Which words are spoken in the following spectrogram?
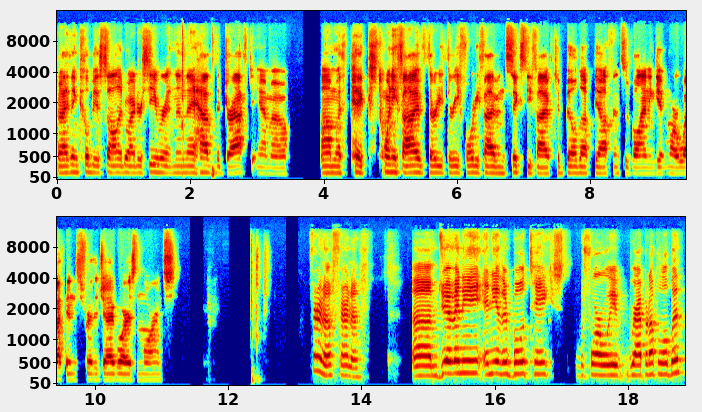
but I think he'll be a solid wide receiver. And then they have the draft ammo um, with picks 25, 33, 45, and 65 to build up the offensive line and get more weapons for the Jaguars and Lawrence. Fair enough. Fair enough. Um, do you have any any other bold takes before we wrap it up a little bit?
